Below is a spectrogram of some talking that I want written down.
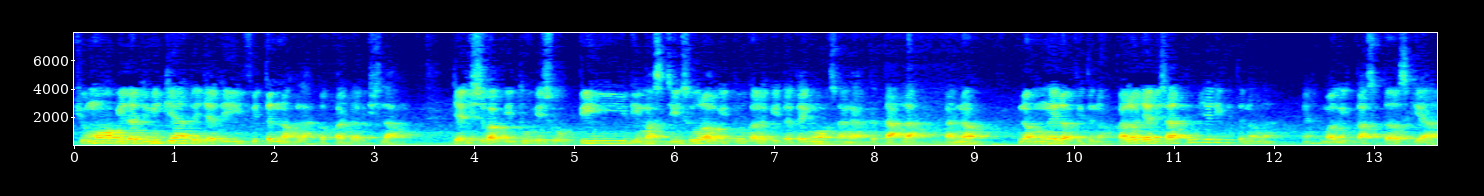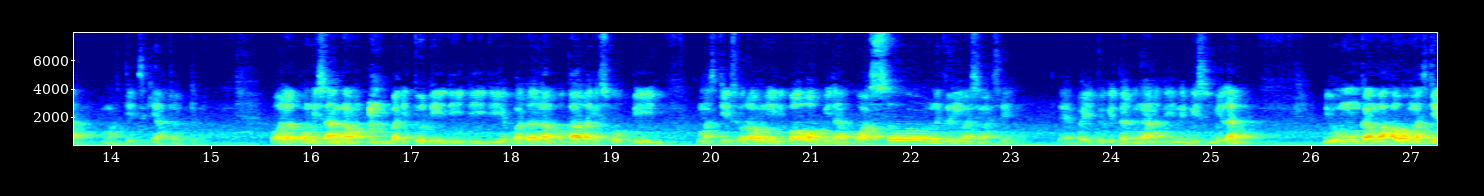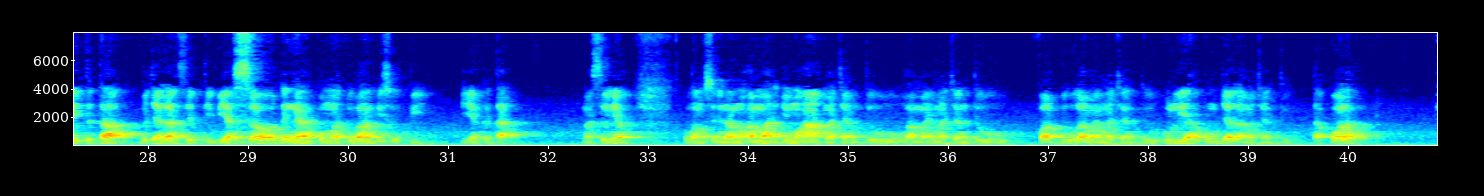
Cuma bila demikian dia jadi fitnah lah kepada Islam. Jadi sebab itu SOP di Masjid Surau itu kalau kita tengok sangat ketat lah. Kerana nak mengelak fitnah. Kalau jadi satu, jadi fitnah lah. Ya, mari kluster sekian, masjid sekian contoh. Walaupun di sana, itu di, di, di, di pada dalam perkara SOP Masjid Surau ni di bawah bidang kuasa negeri masing-masing. Ya, baik itu kita dengar di Negeri Sembilan diumumkan bahawa masjid tetap berjalan seperti biasa dengan pematuhan SOP yang ketat. Maksudnya Allah Sayyidina Muhammad Jumaat macam tu, ramai macam tu, fardu ramai macam tu kuliah pun jalan macam tu. Tak apalah.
